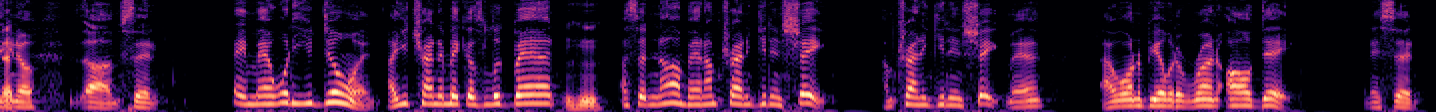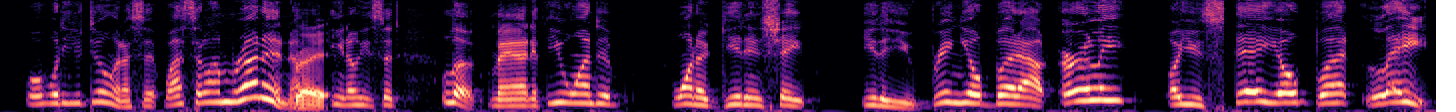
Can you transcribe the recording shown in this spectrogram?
you know, um, said, "Hey man, what are you doing? Are you trying to make us look bad?" I said, "No, man, I'm trying to get in shape. I'm trying to get in shape, man. I want to be able to run all day." And they said, "Well, what are you doing?" I said, "Well, I said I'm running." I'm- Right. you know, he said, "Look, man, if you want to want to get in shape, either you bring your butt out early or you stay your butt late."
